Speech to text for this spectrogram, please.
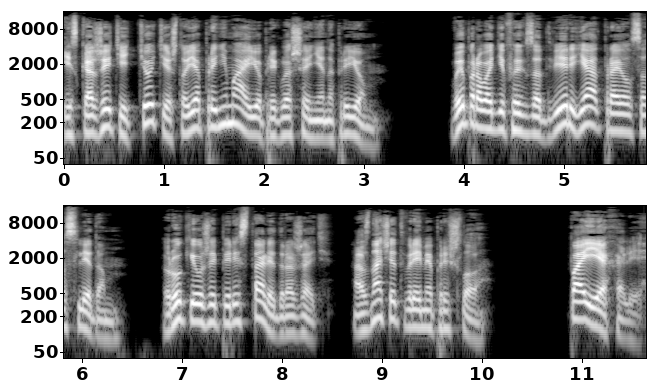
И скажите тете, что я принимаю ее приглашение на прием. Выпроводив их за дверь, я отправился следом. Руки уже перестали дрожать, а значит, время пришло. Поехали.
